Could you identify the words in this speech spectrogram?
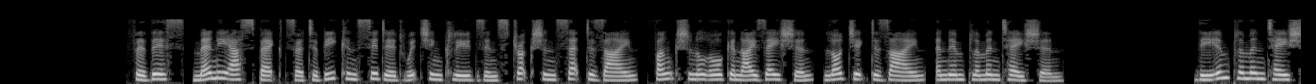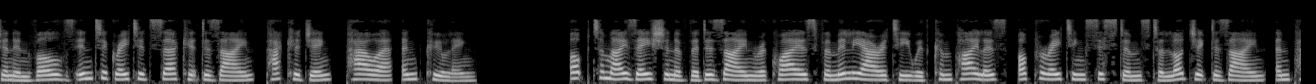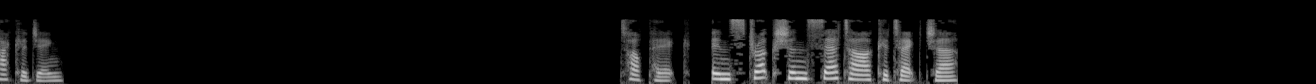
For this, many aspects are to be considered which includes instruction set design, functional organization, logic design, and implementation. The implementation involves integrated circuit design, packaging, power, and cooling. Optimization of the design requires familiarity with compilers, operating systems to logic design, and packaging. Instruction set architecture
